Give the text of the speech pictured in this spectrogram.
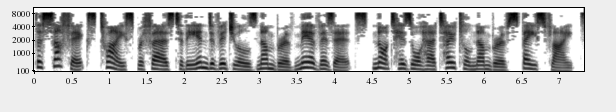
The suffix twice refers to the individual's number of Mir visits, not his or her total number of spaceflights.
